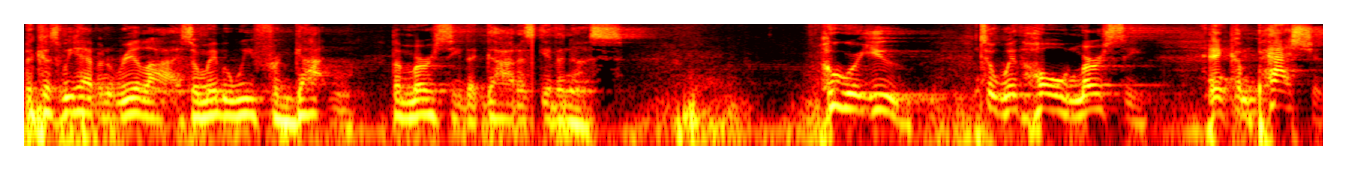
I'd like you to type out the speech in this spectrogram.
because we haven't realized, or maybe we've forgotten the mercy that God has given us. Who are you to withhold mercy and compassion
